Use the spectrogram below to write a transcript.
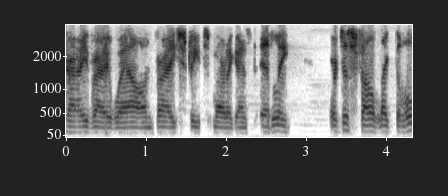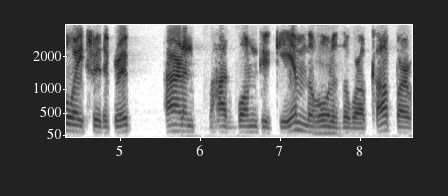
very, very well and very street smart against Italy. It just felt like the whole way through the group, Ireland had one good game the whole of the World Cup, or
